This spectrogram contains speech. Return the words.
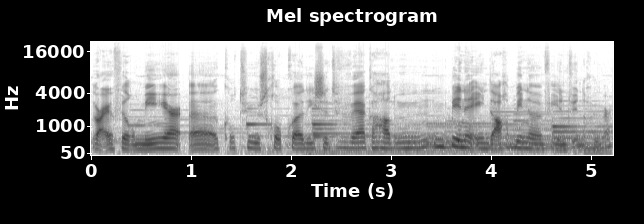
Er waren veel meer eh, cultuurschokken die ze te verwerken hadden binnen één dag, binnen 24 uur.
